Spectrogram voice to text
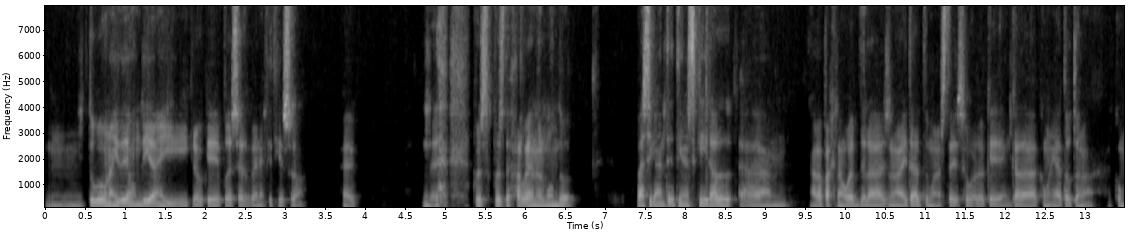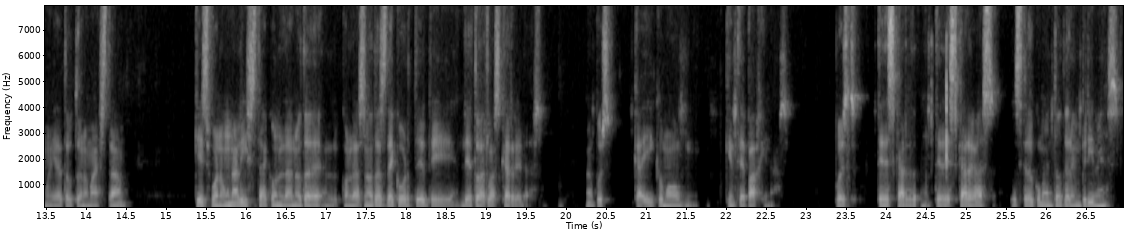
mm, tuve una idea un día y creo que puede ser beneficioso eh, pues, pues dejarla en el mundo básicamente tienes que ir a la página web de la Generalitat, bueno, estoy seguro que en cada comunidad autónoma, comunidad autónoma está, que es bueno, una lista con, la nota, con las notas de corte de, todas las carreras. Pues que hay como 15 páginas. Pues te, te descargas ese documento, te lo imprimes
